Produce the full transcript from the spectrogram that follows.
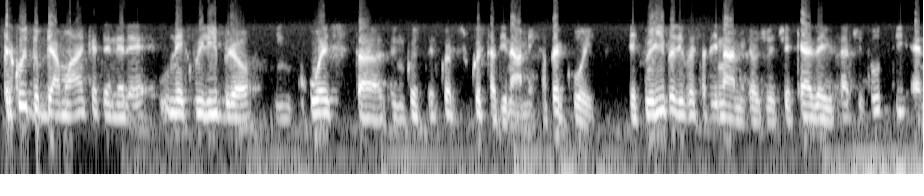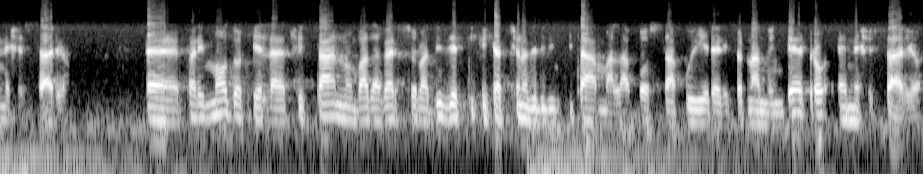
per cui dobbiamo anche tenere un equilibrio in questa, in questa, in questa dinamica, per cui l'equilibrio di questa dinamica, cioè cercare di aiutarci tutti, è necessario. Eh, fare in modo che la città non vada verso una desertificazione dell'identità ma la possa acuire ritornando indietro è necessario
